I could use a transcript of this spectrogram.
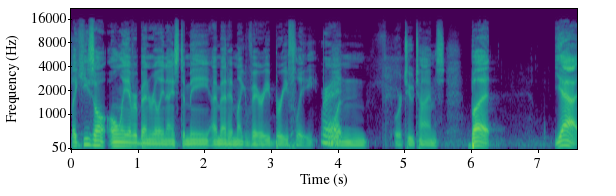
like he's all, only ever been really nice to me. I met him like very briefly, Right. one or two times, but yeah,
